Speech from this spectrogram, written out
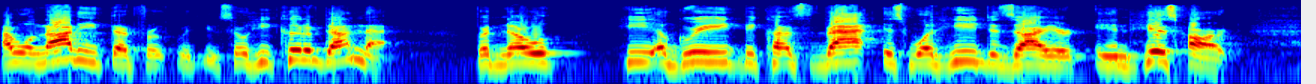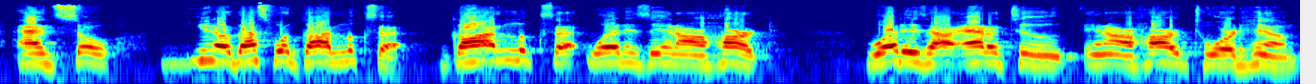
I will not eat that fruit with you. So he could have done that. But no, he agreed because that is what he desired in his heart. And so, you know, that's what God looks at. God looks at what is in our heart. What is our attitude in our heart toward him?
